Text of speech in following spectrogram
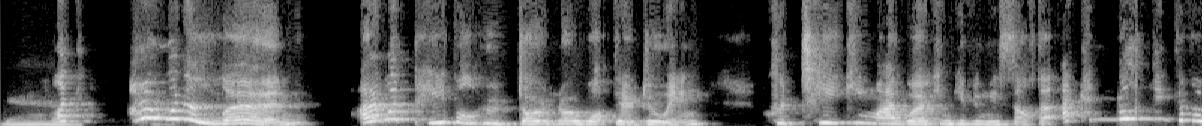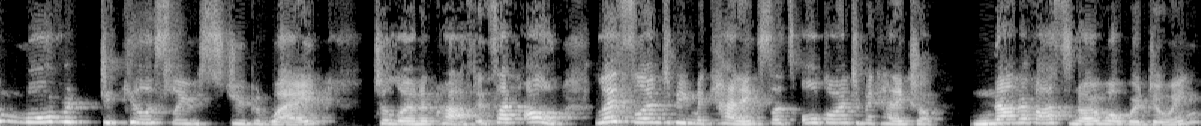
Yeah. Like I don't want to learn. I don't want people who don't know what they're doing critiquing my work and giving me self that. I cannot think of a more ridiculously stupid way to learn a craft. It's like, oh, let's learn to be mechanics. Let's all go into mechanic shop. None of us know what we're doing.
